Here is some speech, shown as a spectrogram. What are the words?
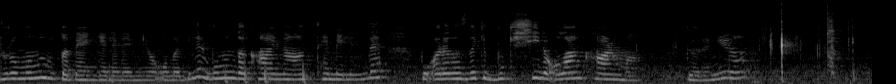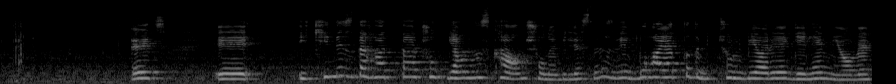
durumunuz da dengelenemiyor olabilir. Bunun da kaynağı temelinde bu aranızdaki bu kişiyle olan karma görünüyor. Evet, e, ikiniz de hatta çok yalnız kalmış olabilirsiniz ve bu hayatta da bir türlü bir araya gelemiyor ve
